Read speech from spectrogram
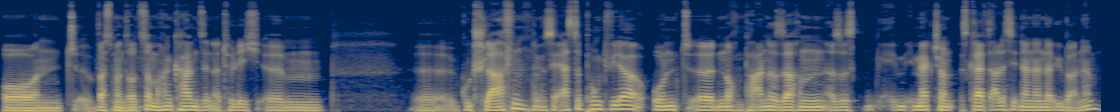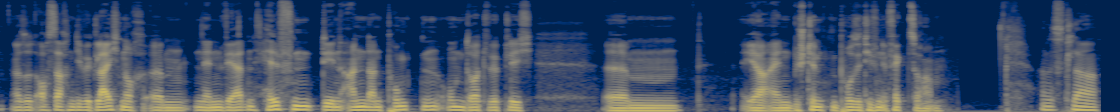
und was man sonst noch machen kann, sind natürlich ähm, äh, gut schlafen, das ist der erste Punkt wieder. Und äh, noch ein paar andere Sachen. Also es, ihr merkt schon, es greift alles ineinander über. Ne? Also auch Sachen, die wir gleich noch ähm, nennen werden, helfen den anderen Punkten, um dort wirklich ähm, ja, einen bestimmten positiven Effekt zu haben. Alles klar.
